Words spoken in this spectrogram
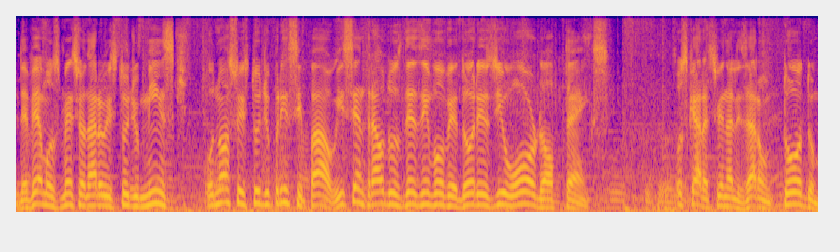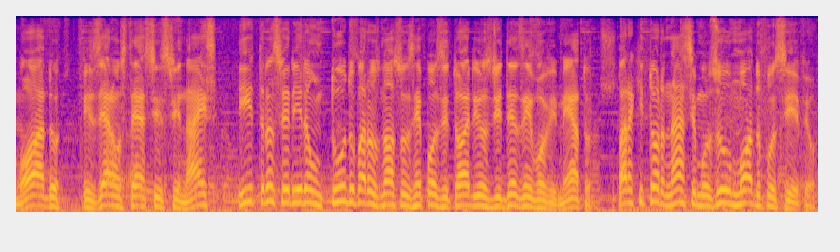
devemos mencionar o estúdio Minsk, o nosso estúdio principal e central dos desenvolvedores de World of Tanks. Os caras finalizaram todo o modo, fizeram os testes finais e transferiram tudo para os nossos repositórios de desenvolvimento para que tornássemos o modo possível.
